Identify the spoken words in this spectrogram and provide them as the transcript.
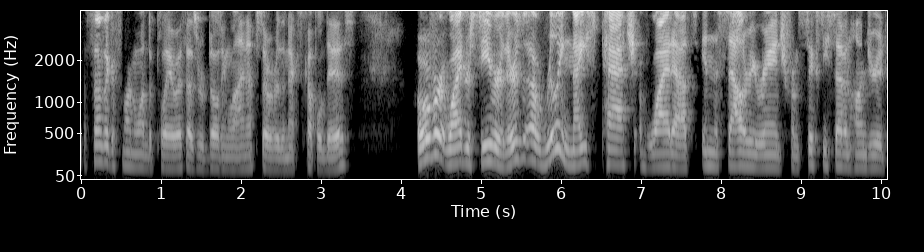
That sounds like a fun one to play with as we're building lineups over the next couple days. Over at wide receiver, there's a really nice patch of wideouts in the salary range from 6,700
